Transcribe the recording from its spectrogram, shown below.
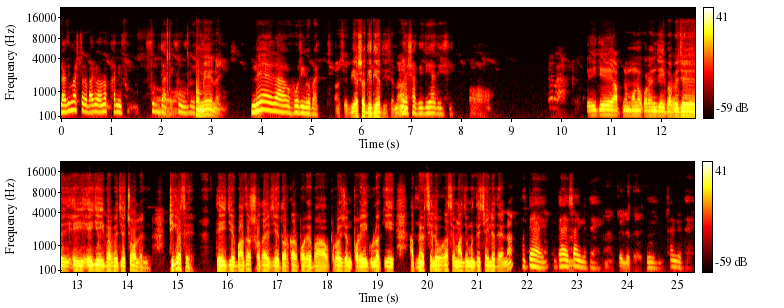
গাড়ি মাস্টার বাড়ি অনেকখানি মেয়ে নাই? মেয়েরা আচ্ছা বিয়া শাদি দিয়া দিছে না? বিয়া শাদি দিয়া দিয়েছি ও। এই যে আপনি মনে করেন যে এইভাবে যে এই এই যে এইভাবে যে চলেন ঠিক আছে? তো এই যে বাজার সদাই যে দরকার পড়ে বা প্রয়োজন পড়ে এইগুলা কি আপনার ছেলের কাছে মাঝে মধ্যে চাইলে দেয় না? দেয় দেয় চাইলে দেয়। হ্যাঁ, চাইলে দেয়। চাইলে দেয়।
